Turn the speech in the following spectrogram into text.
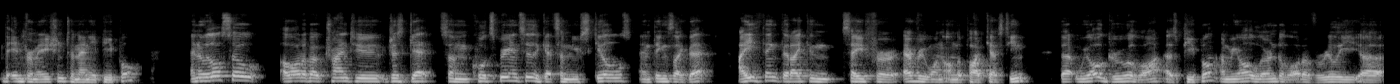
the information to many people. And it was also a lot about trying to just get some cool experiences, get some new skills and things like that. I think that I can say for everyone on the podcast team that we all grew a lot as people and we all learned a lot of really uh,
